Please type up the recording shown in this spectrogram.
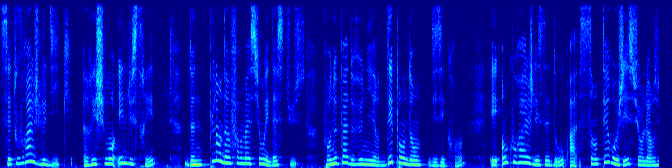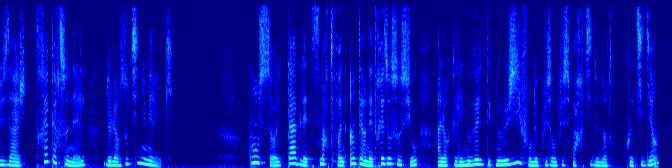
Cet ouvrage ludique, richement illustré, donne plein d'informations et d'astuces pour ne pas devenir dépendant des écrans et encourage les ados à s'interroger sur leurs usages très personnels de leurs outils numériques consoles, tablettes, smartphones, Internet, réseaux sociaux, alors que les nouvelles technologies font de plus en plus partie de notre quotidien,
